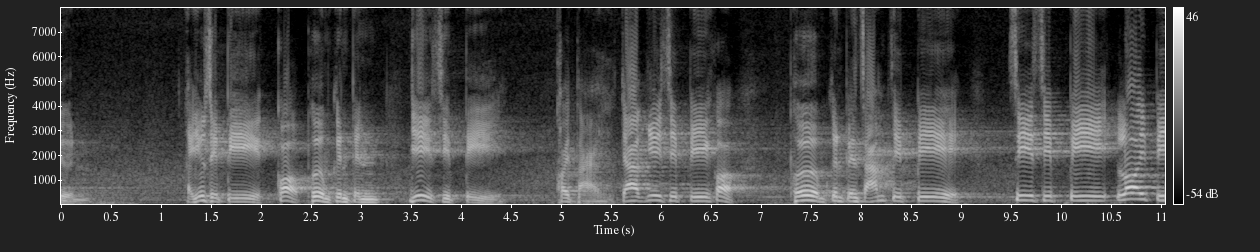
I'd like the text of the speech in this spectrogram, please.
ยืน อายุสิบปีก็เพิ่มขึ้นเป็นยี่สิบปี ค่อยตาย จากยี่สิบปีก็เพิ่มขึ้นเป็นสามสิบปีสี่สิบปีร้อยปี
